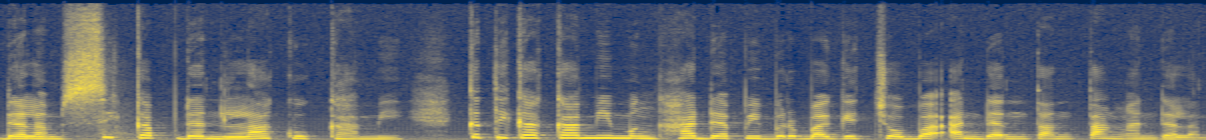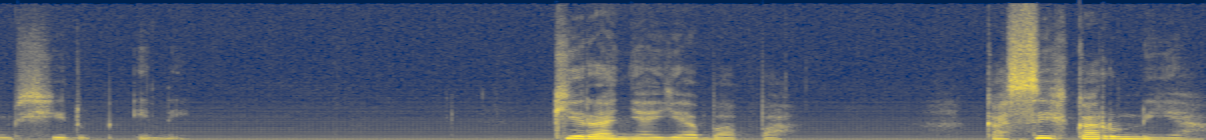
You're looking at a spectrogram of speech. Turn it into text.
dalam sikap dan laku kami, ketika kami menghadapi berbagai cobaan dan tantangan dalam hidup ini. Kiranya ya Bapa, kasih karunia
